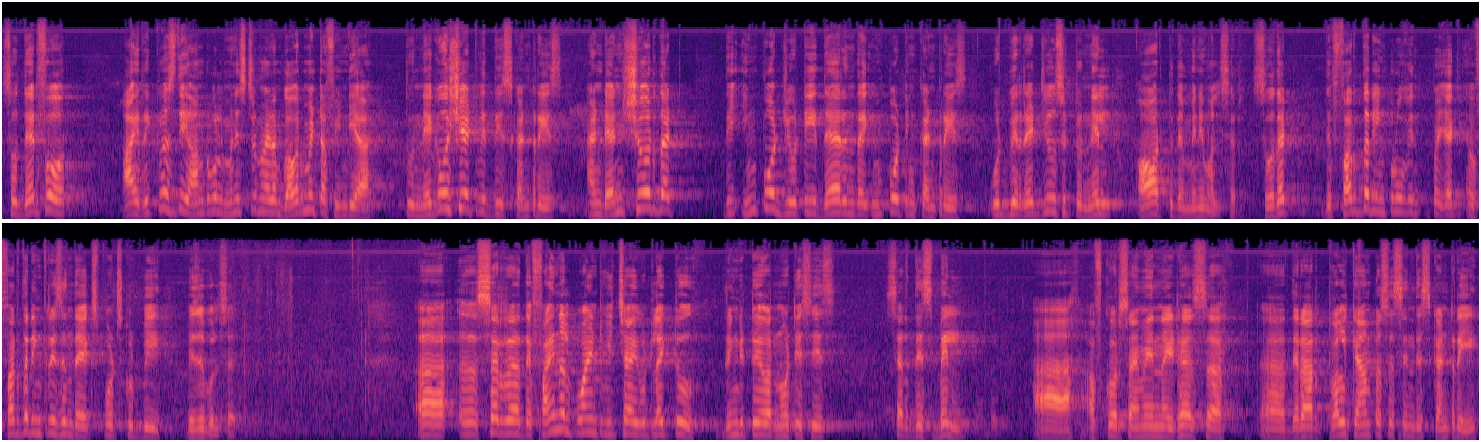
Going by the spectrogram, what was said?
So therefore, I request the Honorable Minister, Madam, Government of India to negotiate with these countries and ensure that the import duty there in the importing countries would be reduced to nil or to the minimal, sir, so that the further improve in, uh, further increase in the exports could be visible, sir. Uh, uh, sir, uh, the final point which I would like to bring it to your notice is, sir, this bill, uh, of course, I mean, it has, uh, there are 12 campuses in this country,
